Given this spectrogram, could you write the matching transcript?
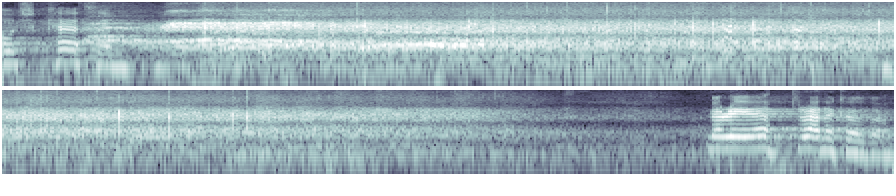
George Curtin. Maria Dranikova.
